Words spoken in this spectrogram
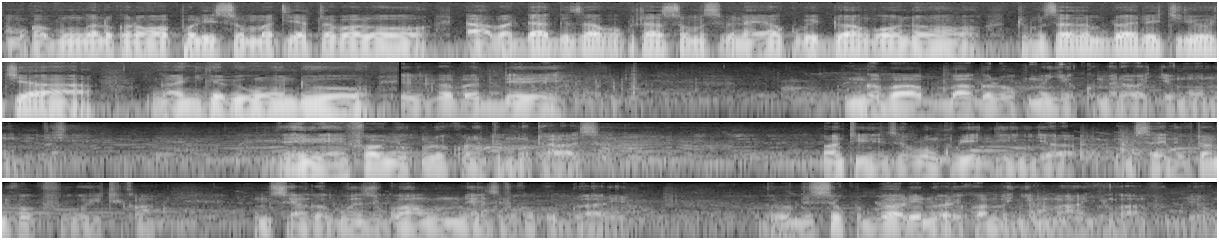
mu kavungano kano wa poliisi omumati ya tabalo. Abadde agezaako okutaasa omusibe naye akubiddwa ng'ono. Tumusanze mu ddwaliro ekiryo kya ng'anyiga biwundu. Babadde nga ba- baagala okumenya ekkomera bajjemu omubbi. Naye nenfa nnyo okumulekola nti mutaasa anti nze bulunkuby ejjinja omusayi nekutandika okufuuyitika omusayi nga gunzigwangu nenziruka ku ddwaliro. Oluduse ku ddwaliro ne baleka bamenya emanju nga nfuddewo.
